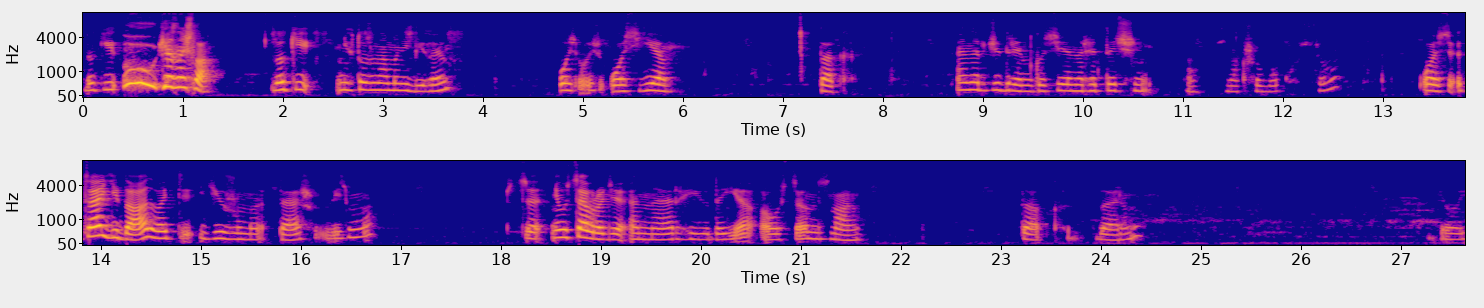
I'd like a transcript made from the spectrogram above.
Доки. О, я знайшла! Доки ніхто за нами не бігає. Ось ось ось є. Так. Energy drink, ось є енергетичні. О, знак що боку. Що? Ось, це їда. Давайте їжу ми теж візьмемо. Це, ні, ось це вроді енергію дає, а ось це не знаю. Так, беремо. Ой.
